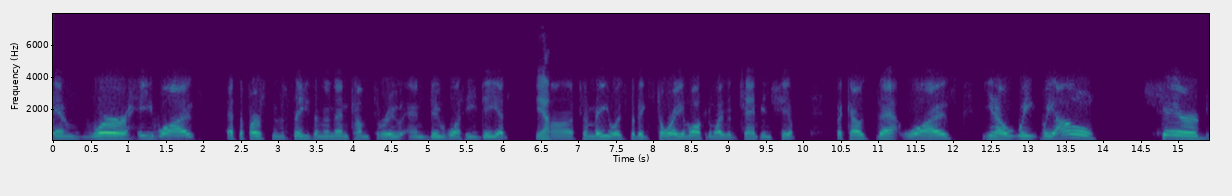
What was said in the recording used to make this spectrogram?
and where he was at the first of the season, and then come through and do what he did yeah. Uh, to me was the big story in walking away with the championship because that was, you know, we we all shared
